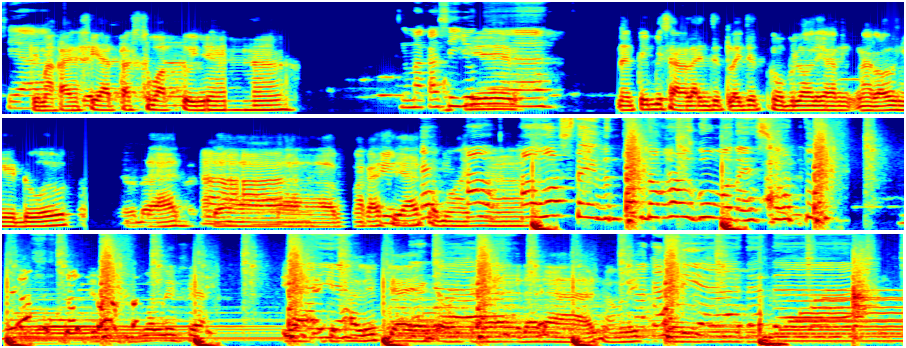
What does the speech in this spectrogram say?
Siap Terima kasih atas waktunya. terima kasih Mungkin. juga Nanti bisa lanjut-lanjut ngobrol yang ngalor ngidul. Ya udah. Dadah. Makasih ya eh hal semuanya. halo stay bentar dong hal gue mau nanya sesuatu gue live ya. Ya, Iya, kita live ya yang Dadah. cowok-cowok. Dadah. Assalamualaikum. makasih ya dadah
